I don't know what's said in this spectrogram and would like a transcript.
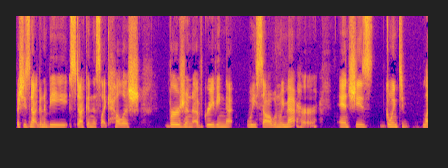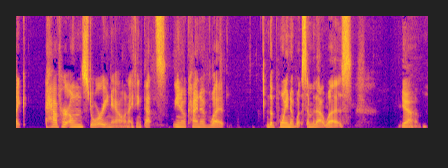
but she's not going to be stuck in this like hellish version of grieving that we saw when we met her. And she's going to like have her own story now. And I think that's, you know, kind of what the point of what some of that was. Yeah. Um,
